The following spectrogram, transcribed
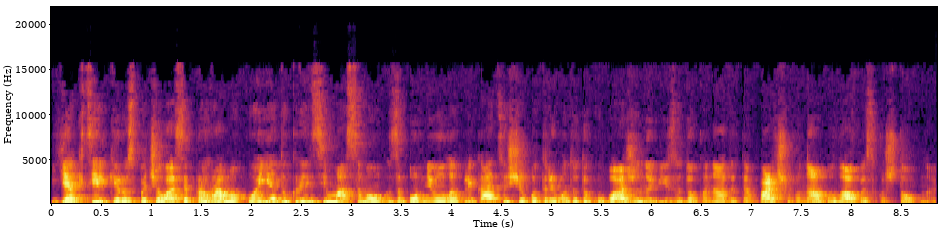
Як тільки розпочалася програма КОЄД, українці масово заповнювали аплікацію, щоб отримати таку бажану візу до Канади, тим паче вона була безкоштовною.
